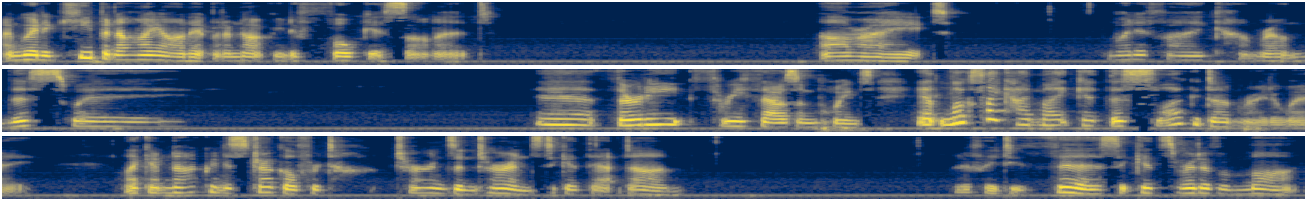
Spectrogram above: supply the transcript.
I'm going to keep an eye on it, but I'm not going to focus on it. All right. What if I come around this way? Yeah, 33,000 points. It looks like I might get this slug done right away. Like I'm not going to struggle for turns and turns to get that done. What if I do this? It gets rid of a muck.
